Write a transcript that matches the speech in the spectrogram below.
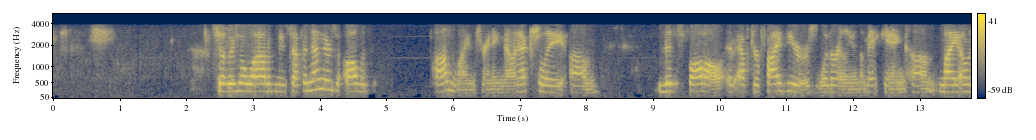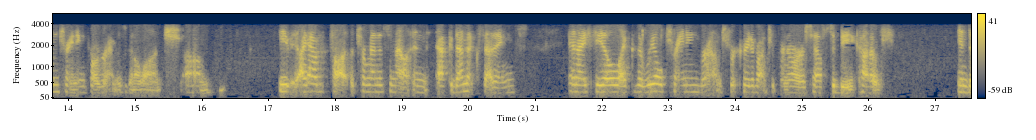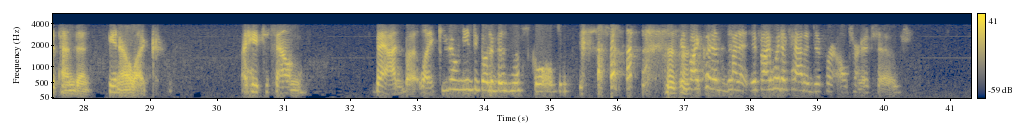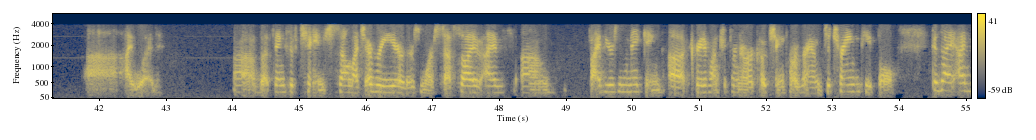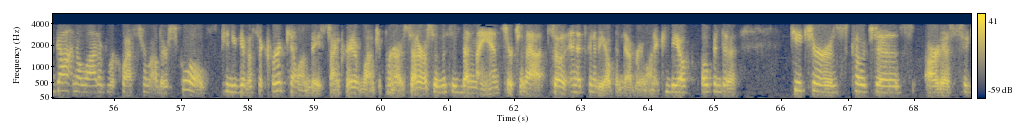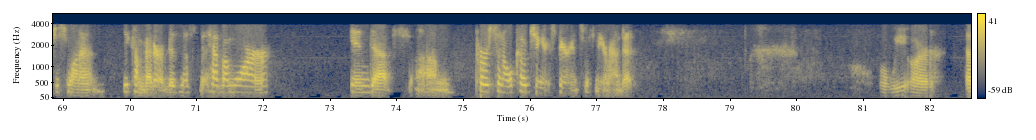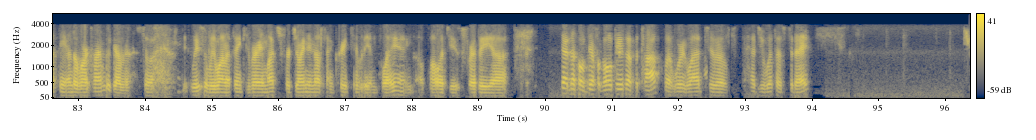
So there's a lot of new stuff, and then there's all this online training now. And actually, um, this fall, after five years, literally in the making, um, my own training program is going to launch. Um, I have taught a tremendous amount in academic settings, and I feel like the real training ground for creative entrepreneurs has to be kind of independent. You know, like I hate to sound bad, but like you don't need to go to business school. if I could have done it, if I would have had a different alternative, uh, I would. Uh, but things have changed so much. Every year there's more stuff. So I, I've um, five years in the making, uh, creative entrepreneur coaching program to train people because I've gotten a lot of requests from other schools. Can you give us a curriculum based on creative entrepreneur, et cetera? So this has been my answer to that. So and it's going to be open to everyone. It can be op- open to teachers, coaches, artists who just want to become better at business, but have a more in-depth um, personal coaching experience with me around it. Well, we are at the end of our time together. So, Lisa, we want to thank you very much for joining us on Creativity and Play, and apologies for the uh, technical difficulties at the top, but we're glad to have had you with us today.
